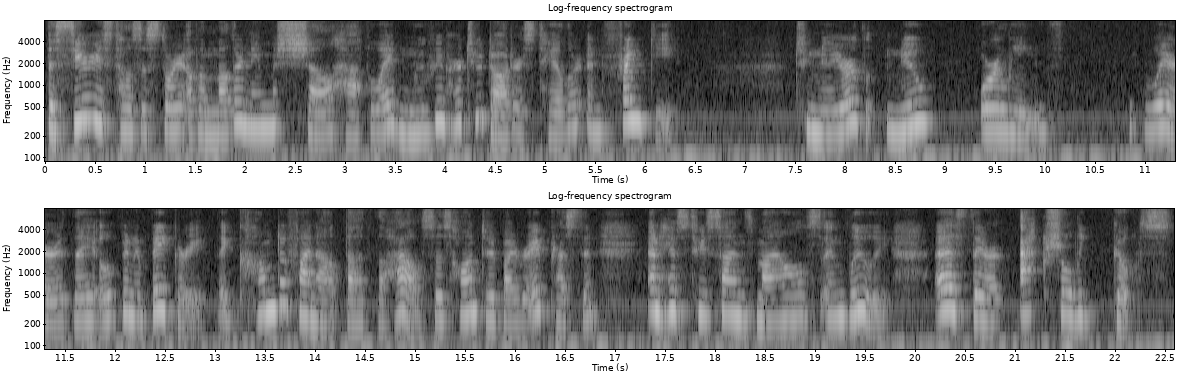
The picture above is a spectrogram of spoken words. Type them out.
The series tells the story of a mother named Michelle Hathaway moving her two daughters, Taylor and Frankie, to New, York, New Orleans, where they open a bakery. They come to find out that the house is haunted by Ray Preston and his two sons, Miles and Louie, as they are actually ghosts.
